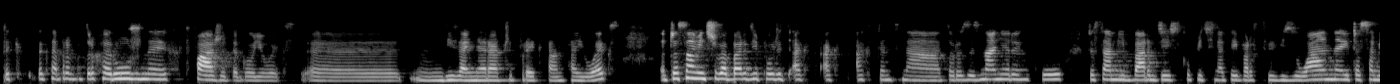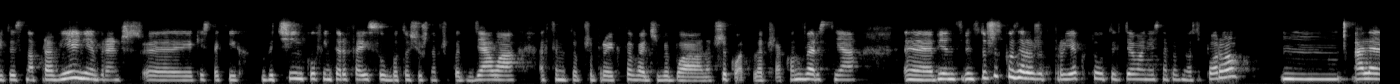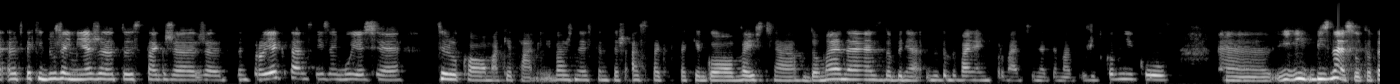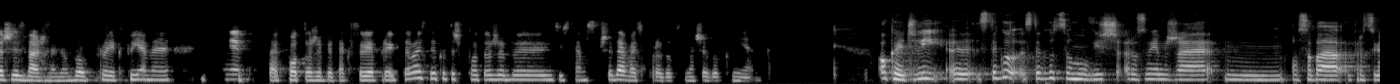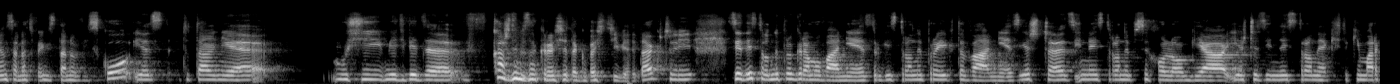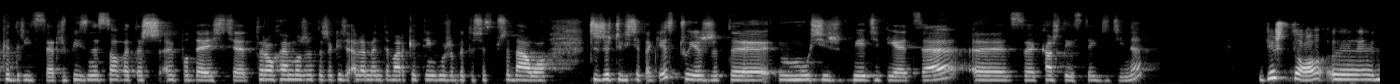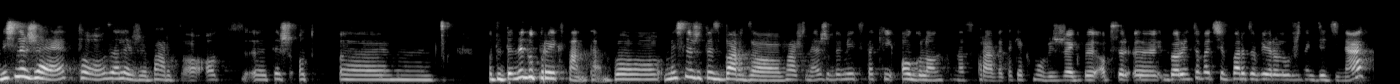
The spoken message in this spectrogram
tak, tak naprawdę trochę różnych twarzy tego UX e, designera czy projektanta UX. Czasami trzeba bardziej położyć ak, ak, akcent na to rozeznanie rynku, czasami bardziej skupić się na tej warstwie wizualnej, czasami to jest naprawienie wręcz e, jakichś takich wycinków interfejsu, bo coś już na przykład działa, a chcemy to przeprojektować, żeby była na przykład lepsza konwersja. E, więc, więc to wszystko zależy od projektu, tych działań jest na pewno sporo. Mm, ale w takiej dużej mierze to jest tak, że, że ten projektant nie zajmuje się tylko makietami. Ważny jest ten też aspekt takiego wejścia w domenę, zdobywania, informacji na temat użytkowników e, i biznesu. To też jest ważne, no bo projektujemy nie tak po to, żeby tak sobie projektować, tylko też po to, żeby gdzieś tam sprzedawać produkt naszego klienta. Okej, okay, czyli y, z tego, z tego, co mówisz, rozumiem, że mm, osoba pracująca na Twoim stanowisku jest totalnie musi mieć wiedzę w każdym zakresie tak właściwie, tak? Czyli z jednej strony programowanie, z drugiej strony projektowanie, z jeszcze z innej strony psychologia, jeszcze z innej strony jakiś taki market research, biznesowe też e, podejście, trochę może też jakieś elementy marketingu, żeby to się sprzedało. Czy rzeczywiście tak jest? Czujesz, że ty musisz mieć wiedzę e, z każdej z tej dziedziny? Wiesz co, e, myślę, że to zależy bardzo od, też od um, od danego projektanta, bo myślę, że to jest bardzo ważne, żeby mieć taki ogląd na sprawę, tak jak mówisz, że jakby, jakby orientować się w bardzo wielu różnych dziedzinach,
